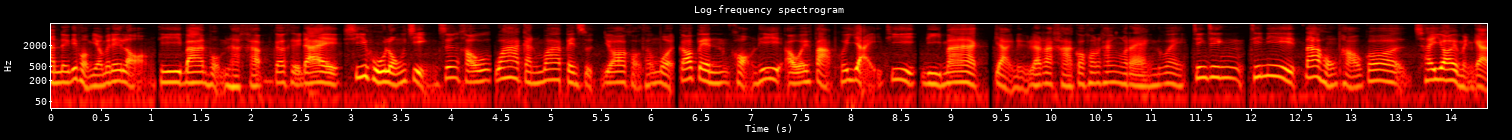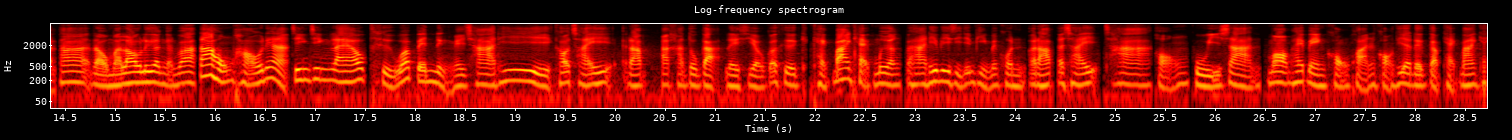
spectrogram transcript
อันหนึงที่ผมยังไม่ได้ลองที่บ้านผมนะครับก็คือได้ชี้หูหลงจิงซึ่งเขาว่ากันว่าเป็นสุดยอดของทั้งหมด ก็เป็นของที่เอาไว้ฝากผู้ใหญ่ที่ดีมากอย่างหนึ่งและราคาก็ค่อนข้างแรงด้วย จริง ๆ ที่นี่ต้าหงเผาก็ใช่ย่อยเหมือนกัน ถ้าเรามาเล่าเรื่องกันว่าต้าหงเผาเนี่ยจริง ๆ แล้วถือว่าเป็นหนึ่งในชาที่เขาใช้รับอาคาโตกะเลยเชียว ก็คือแขกบ้านแขกเมืองประธานที่บดีสีจิ้นผิงเป็นคนรับจะใช้ชาของหูอีชานมอบให้เป็นของขวัญของที่จะเดินกับแขกบ้านแข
